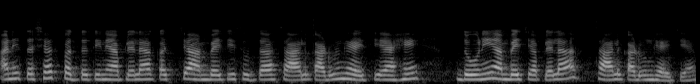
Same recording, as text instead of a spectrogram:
आणि तशाच पद्धतीने आपल्याला कच्च्या आंब्याची सुद्धा साल काढून घ्यायची आहे. दोन्ही आंब्याची आपल्याला साल काढून घ्यायची आहे.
